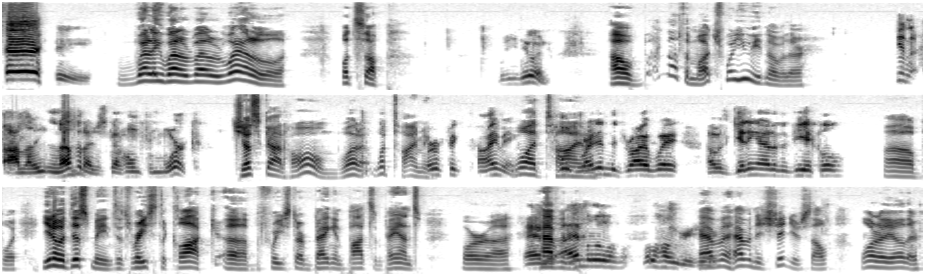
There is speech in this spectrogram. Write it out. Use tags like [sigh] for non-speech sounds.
Hey, Welly, well, well, well. What's up? what are you doing? Oh, nothing much. What are you eating over there? You know, I'm not eating nothing. I just got home from work. Just got home. What? What timing? Perfect timing. What Pulled time? right in the driveway. I was getting out of the vehicle. Oh boy. You know what this means? It's race the clock uh, before you start banging pots and pans or uh, And having I'm a little, little hungry here. having having to shit yourself. One or the other.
